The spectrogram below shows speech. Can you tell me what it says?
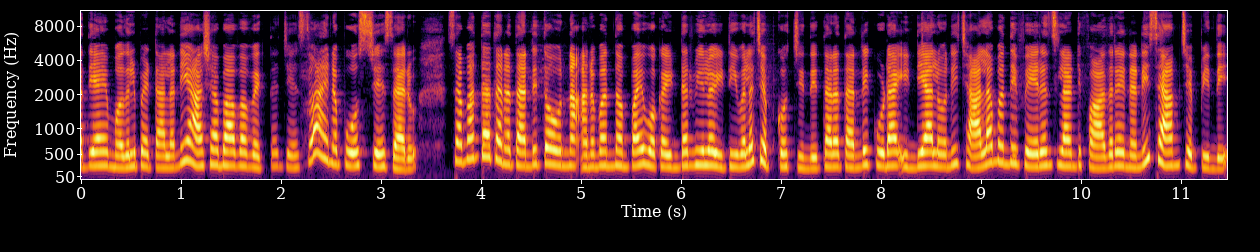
అధ్యాయం మొదలు పెట్టాలని ఆశాభావం వ్యక్తం చేస్తూ ఆయన పోస్ట్ చేశారు. సమంత తన తండ్రితో ఉన్న అనుబంధంపై ఒక ఇంటర్వ్యూలో ఇటీవల చెప్పుకొచ్చింది. తన తండ్రి కూడా ఇండియాలోని చాలా మంది పేరెంట్స్ లాంటి ఫాదరేనని శామ్ చెప్పింది.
